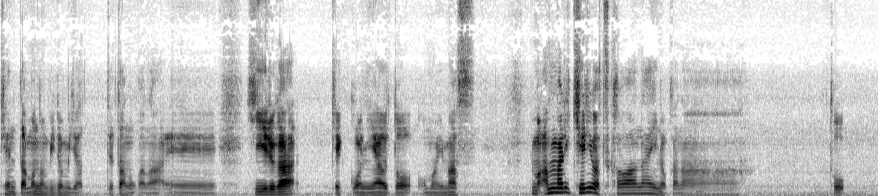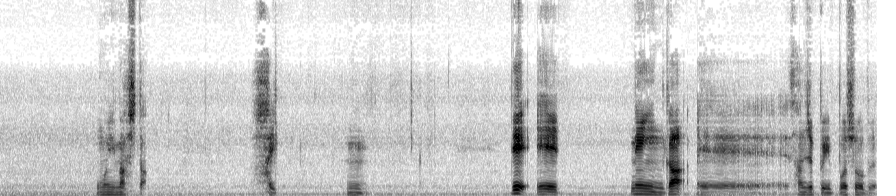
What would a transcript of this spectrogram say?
健太も伸び伸びやってたのかな、えーヒールが結構似合うと思います。でもあんまり蹴りは使わないのかなと思いました。はい。うん。で、えー、メインが、えー、30分一方勝負。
